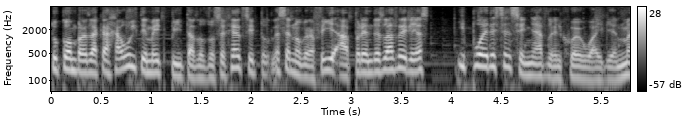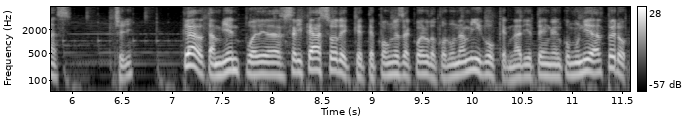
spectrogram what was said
Tú compras la caja Ultimate, pintas los dos ejércitos, la escenografía, aprendes las reglas y puedes enseñarle el juego a alguien más. ¿Sí? Claro, también puede darse el caso de que te pongas de acuerdo con un amigo que nadie tenga en comunidad, pero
